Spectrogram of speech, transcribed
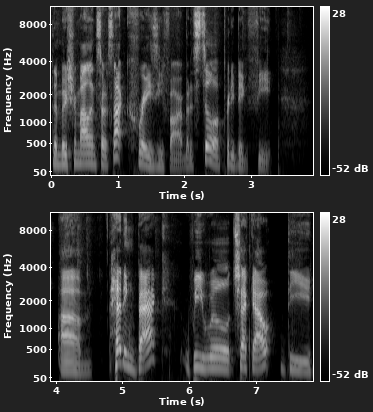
the Mushroom Island. So it's not crazy far, but it's still a pretty big feat. Um, heading back, we will check out the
